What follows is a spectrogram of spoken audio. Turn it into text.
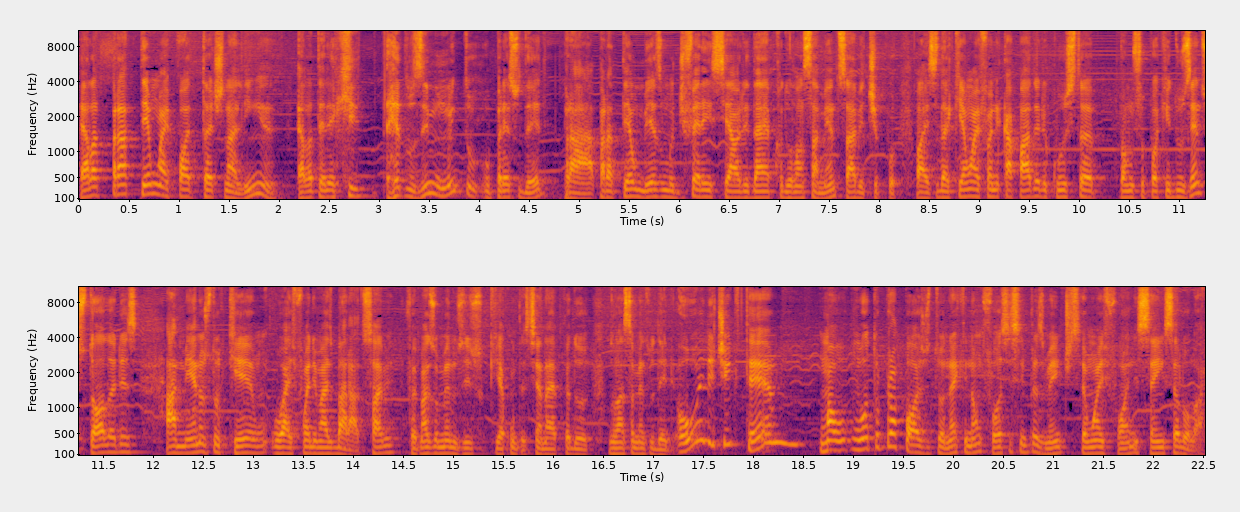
ela para ter um iPod Touch na linha, ela teria que reduzir muito o preço dele para ter o mesmo diferencial ali da época do lançamento, sabe? Tipo, ó, esse daqui é um iPhone capado, ele custa, vamos supor aqui, 200 dólares a menos do que um, o iPhone mais barato, sabe? Foi mais ou menos isso que acontecia na época do, do lançamento dele. Ou ele tinha que ter uma, um outro propósito, né? Que não fosse simplesmente ser um iPhone sem celular.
